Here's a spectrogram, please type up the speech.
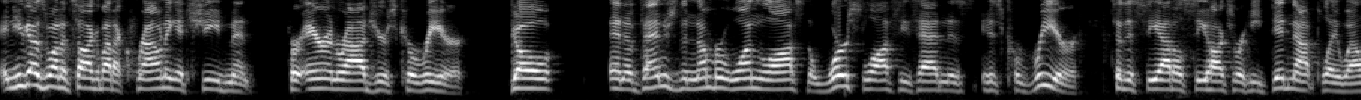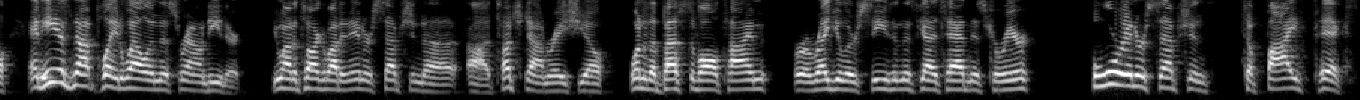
And you guys want to talk about a crowning achievement for Aaron Rodgers' career? Go and avenge the number one loss, the worst loss he's had in his, his career to the Seattle Seahawks, where he did not play well. And he has not played well in this round either. You want to talk about an interception to uh, touchdown ratio, one of the best of all time for a regular season this guy's had in his career. Four interceptions to five picks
